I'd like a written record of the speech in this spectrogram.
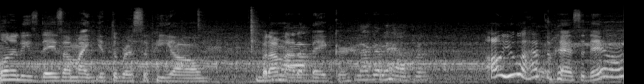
One of these days I might get the recipe, y'all. But I'm not a baker. Not gonna happen. Oh, you gonna have to pass it down.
